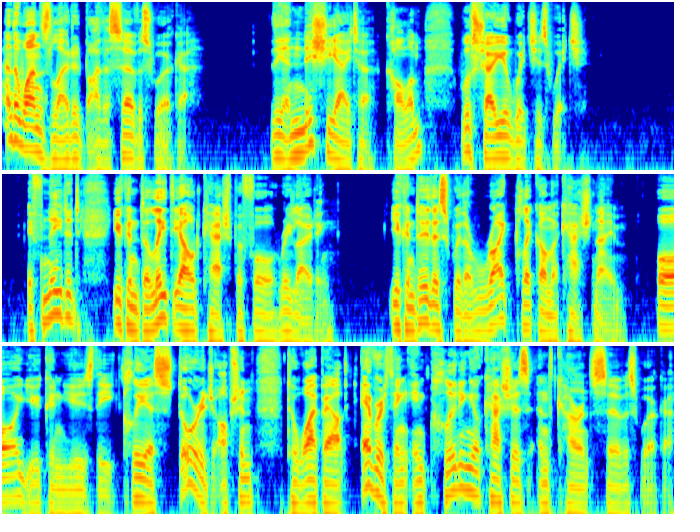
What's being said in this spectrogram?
and the ones loaded by the service worker. The Initiator column will show you which is which. If needed, you can delete the old cache before reloading. You can do this with a right click on the cache name, or you can use the clear storage option to wipe out everything including your caches and current service worker.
